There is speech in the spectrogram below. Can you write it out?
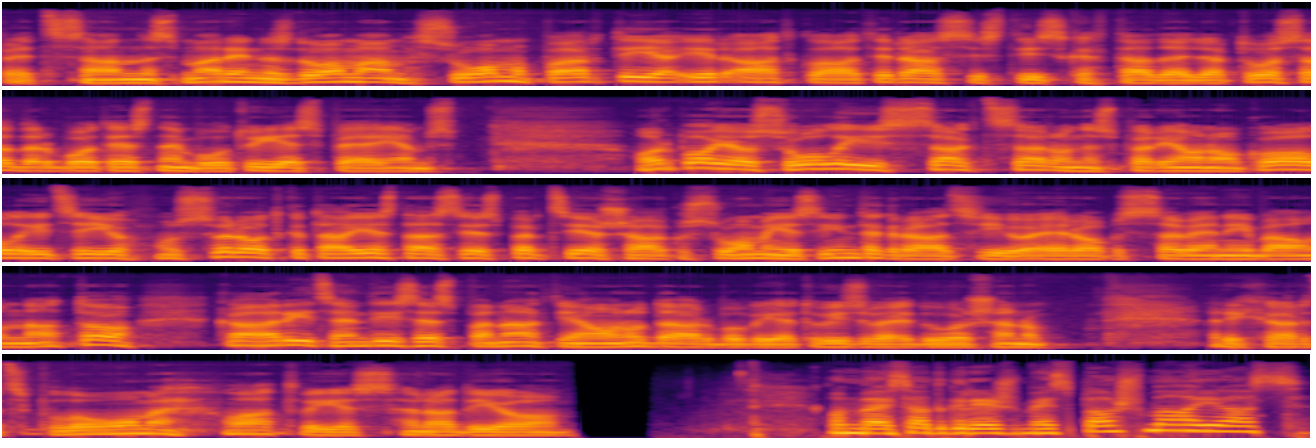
Pēc Sannas Marinas domām Soma partija ir atklāti rasistiska, tādēļ ar to sadarboties nebūtu iespējams. Orpo jau solījis sākt sarunas par jauno koalīciju, uzsverot, ka tā iestāsies par ciešāku Somijas integrāciju Eiropas Savienībā un NATO, kā arī centīsies panākt jaunu darbu vietu izveidošanu. Rihards Plūme, Latvijas radio. Un mēs atgriežamies pašmājās.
